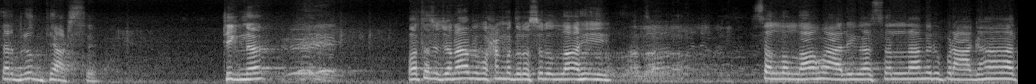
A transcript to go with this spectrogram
তার বিরুদ্ধে আসছে। ঠিক না? অথচ জনাব মোহাম্মদ রসুল্লাহ সাল্লাহ আলী আসাল্লামের উপর আঘাত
